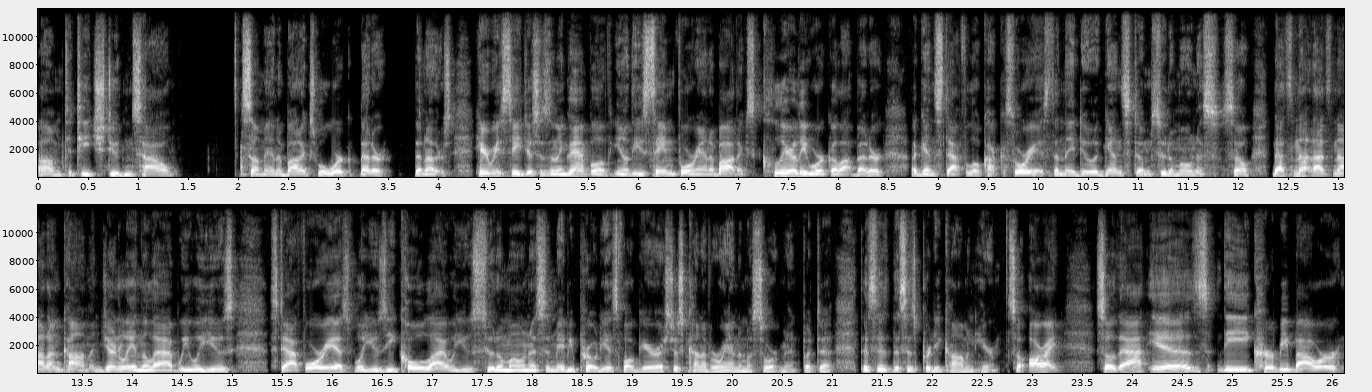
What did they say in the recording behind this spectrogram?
um, to teach students how some antibiotics will work better than others. Here we see just as an example of, you know, these same four antibiotics clearly work a lot better against Staphylococcus aureus than they do against um, Pseudomonas. So that's not that's not uncommon. Generally in the lab we will use Staph aureus, we'll use E. coli, we'll use Pseudomonas, and maybe Proteus vulgaris, just kind of a random assortment. But uh, this is this is pretty common here. So all right, so that is the Kirby-Bauer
